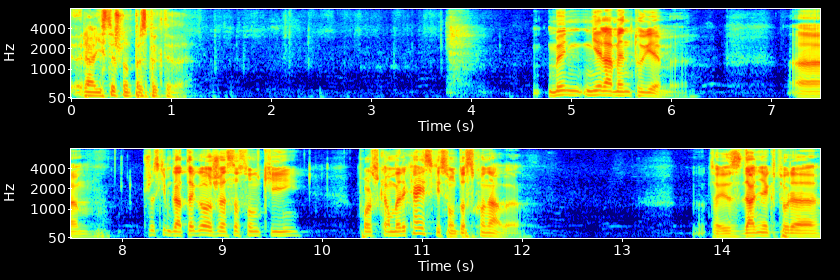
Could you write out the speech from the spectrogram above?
realistyczną perspektywę. My nie lamentujemy. Wszystkim dlatego, że stosunki polsko-amerykańskie są doskonałe. To jest zdanie, które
